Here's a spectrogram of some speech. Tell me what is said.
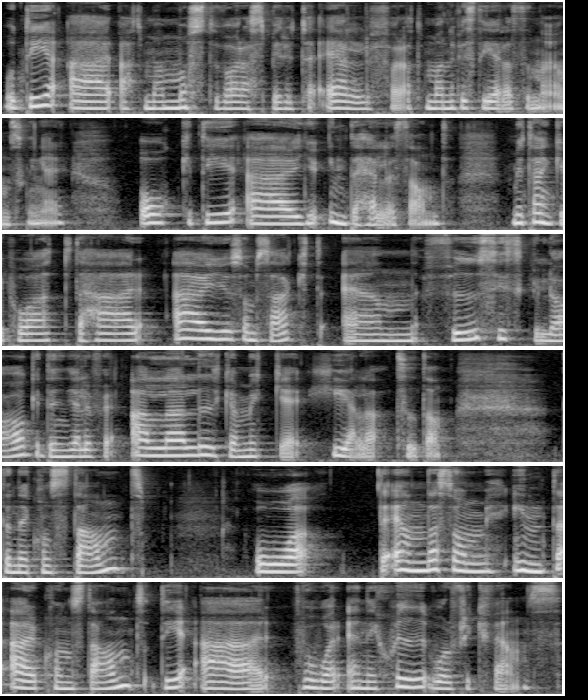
Och det är att man måste vara spirituell för att manifestera sina önskningar. Och det är ju inte heller sant. Med tanke på att det här är ju som sagt en fysisk lag. Den gäller för alla lika mycket hela tiden. Den är konstant. Och det enda som inte är konstant det är vår energi, vår frekvens.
